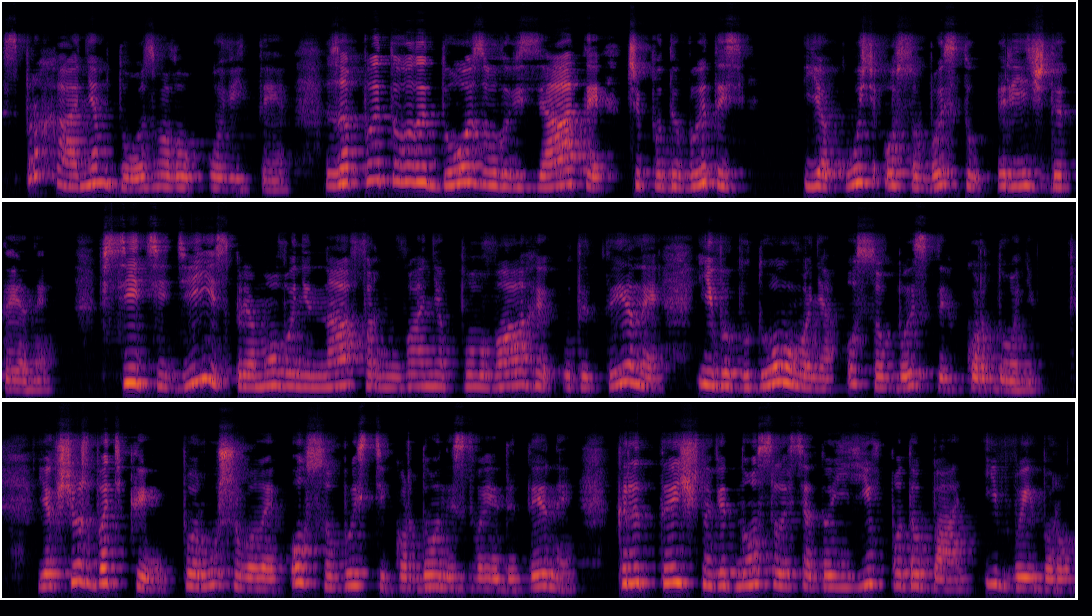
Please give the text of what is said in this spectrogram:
з проханням дозволу увійти, запитували дозволу взяти чи подивитись якусь особисту річ дитини. Всі ці дії спрямовані на формування поваги у дитини і вибудовування особистих кордонів. Якщо ж батьки порушували особисті кордони своєї дитини, критично відносилися до її вподобань і вибору,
